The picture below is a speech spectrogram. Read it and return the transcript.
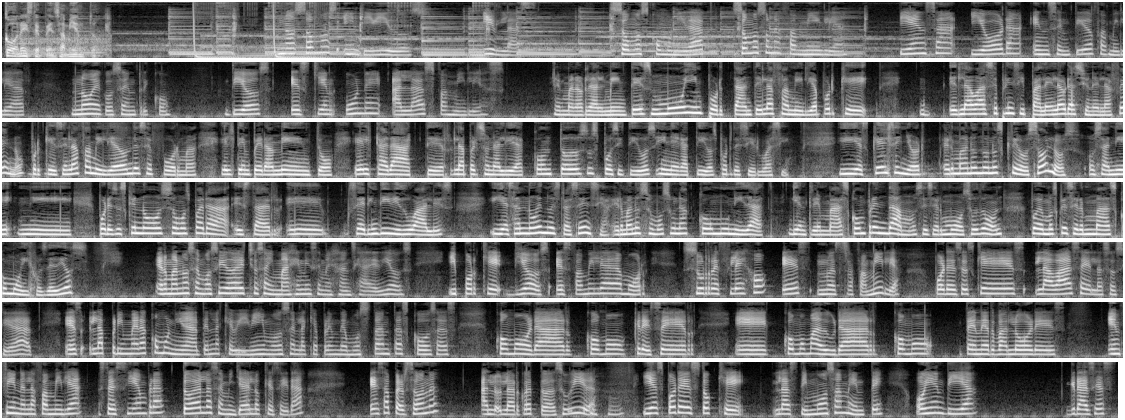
con este pensamiento. No somos individuos, islas. Somos comunidad, somos una familia. Piensa y ora en sentido familiar, no egocéntrico. Dios es quien une a las familias. Hermano, realmente es muy importante la familia porque es la base principal en la oración en la fe, ¿no? Porque es en la familia donde se forma el temperamento, el carácter, la personalidad con todos sus positivos y negativos, por decirlo así. Y es que el Señor, hermanos, no nos creó solos, o sea, ni, ni, por eso es que no somos para estar, eh, ser individuales, y esa no es nuestra esencia. Hermanos, somos una comunidad, y entre más comprendamos ese hermoso don, podemos crecer más como hijos de Dios. Hermanos, hemos sido hechos a imagen y semejanza de Dios. Y porque Dios es familia de amor, su reflejo es nuestra familia. Por eso es que es la base de la sociedad. Es la primera comunidad en la que vivimos, en la que aprendemos tantas cosas, cómo orar, cómo crecer, eh, cómo madurar, cómo tener valores. En fin, en la familia se siembra toda la semilla de lo que será esa persona a lo largo de toda su vida. Y es por esto que lastimosamente hoy en día, gracias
